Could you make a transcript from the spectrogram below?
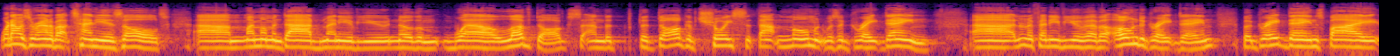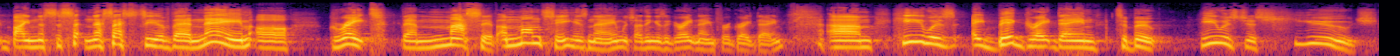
When I was around about 10 years old, um, my mum and dad, many of you know them well, love dogs, and the, the dog of choice at that moment was a Great Dane. Uh, I don't know if any of you have ever owned a Great Dane, but Great Danes, by, by necess- necessity of their name, are great. They're massive. And Monty, his name, which I think is a great name for a Great Dane, um, he was a big Great Dane to boot. He was just huge.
